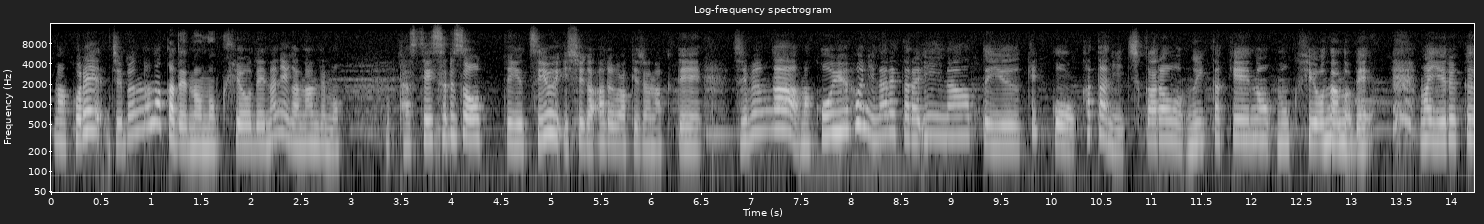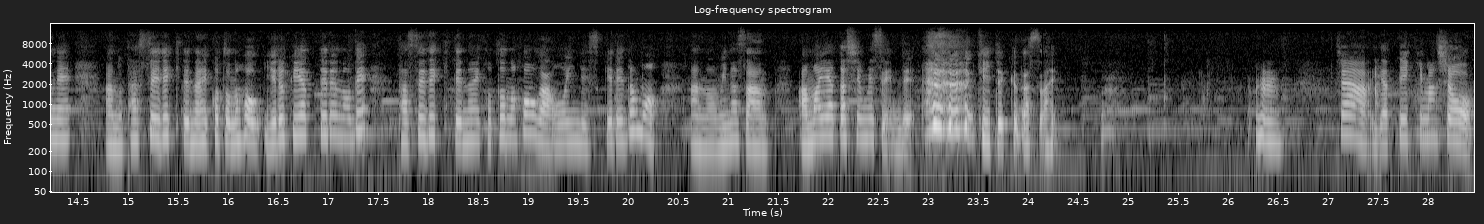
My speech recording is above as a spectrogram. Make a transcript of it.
まあ、これ自分の中での目標で何が何でも達成するぞっていう強い意志があるわけじゃなくて自分がまこういう風になれたらいいなっていう結構肩に力を抜いた系の目標なので まあ緩くねあの達成できてないことの方緩くやってるので達成できてないことの方が多いんですけれどもあの皆さん甘やかし目線で 聞いてください。じゃあやっていきましょ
